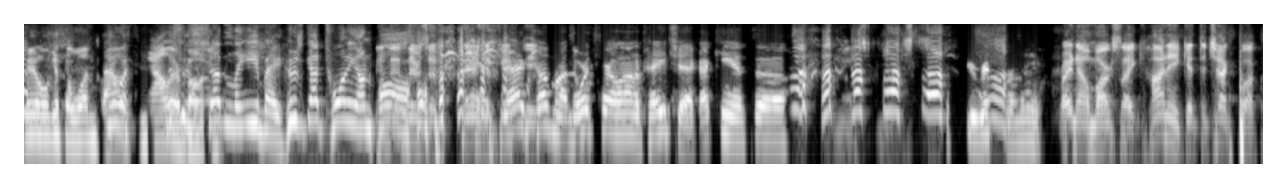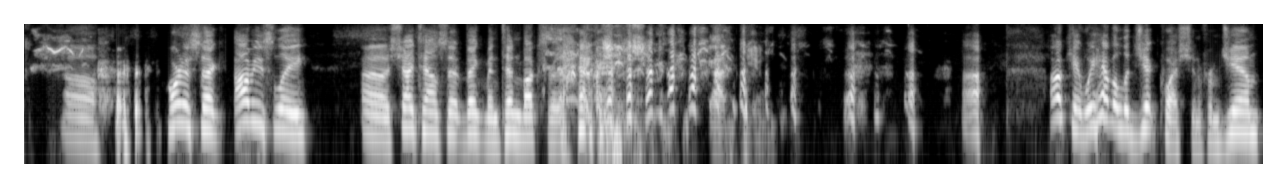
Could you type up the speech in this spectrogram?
Maybe we'll get the one thousand this dollar is bonus. suddenly eBay. Who's got 20 on Paul? There's a, there's a Dad, come on, North Carolina paycheck. I can't. uh Yes, yes. You're rich for me. Right now, Mark's like, honey, get the checkbook. uh, Hornacek, obviously, uh, Chi Town sent Vinkman 10 bucks for that. God damn. Okay, we have a legit question from Jim.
